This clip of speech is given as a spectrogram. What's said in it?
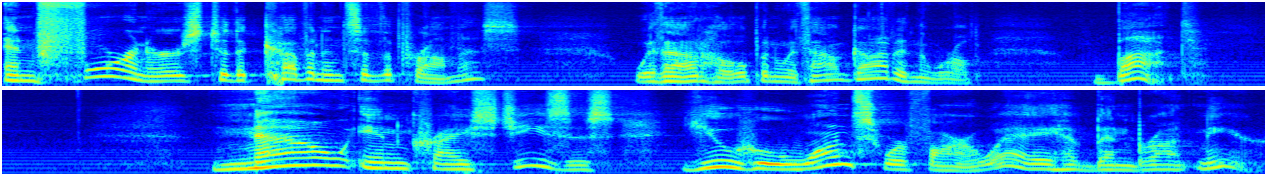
and foreigners to the covenants of the promise, without hope and without God in the world. But now in Christ Jesus, you who once were far away have been brought near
